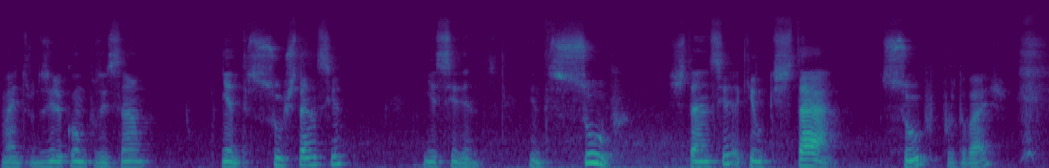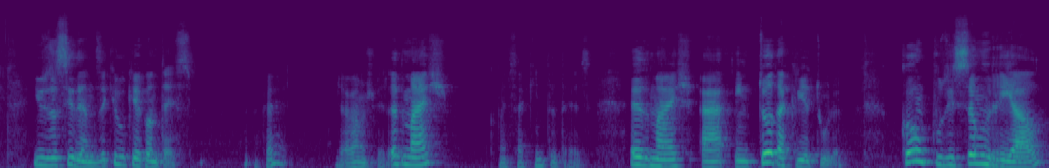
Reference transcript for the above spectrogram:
Vai introduzir a composição entre substância e acidente. Entre substância, aquilo que está sub, por debaixo, e os acidentes, aquilo que acontece. Okay? Já vamos ver. Ademais, começa a quinta tese. Ademais, há em toda a criatura composição real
